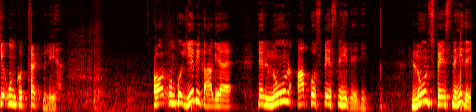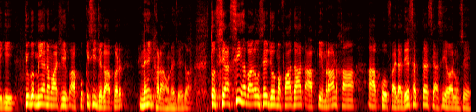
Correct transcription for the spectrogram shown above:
कि उनको थ्रेट मिली है। और उनको ये भी कहा गया है कि नून आपको स्पेस नहीं देगी। नून स्पेस नहीं देगी क्योंकि मियाँ नवाज़ शरीफ आपको किसी जगह पर नहीं खड़ा होने देगा। तो सियासी हवालों से जो मफादात आपके इमरान खां आपको फ़ायदा दे सकता है, सियासी हवालों से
